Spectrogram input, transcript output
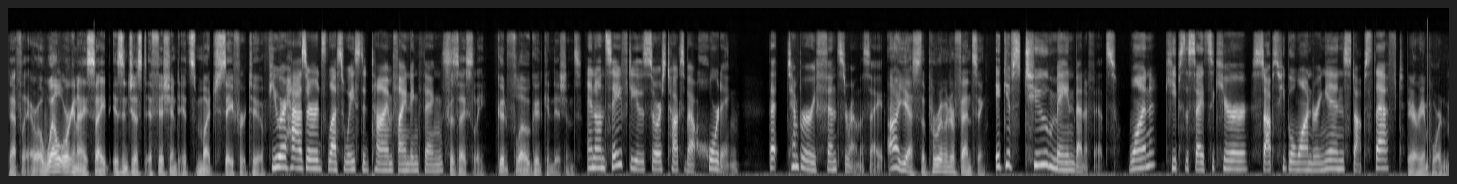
Definitely. A well-organized site isn't just efficient, it's much safer too. Fewer hazards, less wasted time finding things. Precisely. Good flow, good conditions. And on safety, the source talks about hoarding, that temporary fence around the site. Ah, yes, the perimeter fencing. It gives two main benefits. One, keeps the site secure, stops people wandering in, stops theft. Very important.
